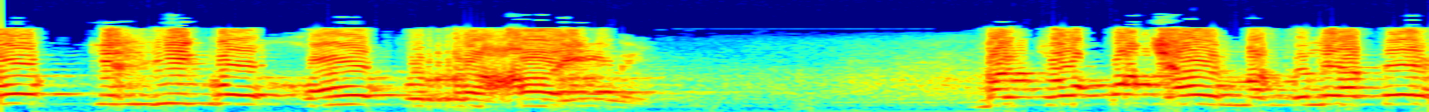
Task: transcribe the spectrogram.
تو کسی کو خوف رہا ہی نہیں۔ بس جو کچھ ہے مسلیتیں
